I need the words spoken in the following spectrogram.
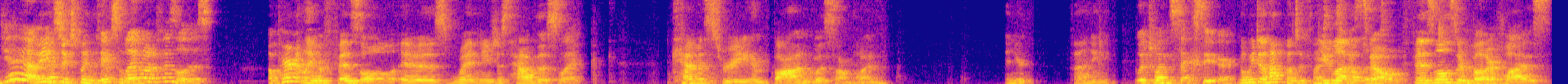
Yeah, We have to explain the Explain fizzle. what a fizzle is. Apparently, a fizzle is when you just have this like chemistry and bond with someone. And you're funny. Which one's sexier? But we don't have butterflies. You in let us Scotland. know. Fizzles or butterflies?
